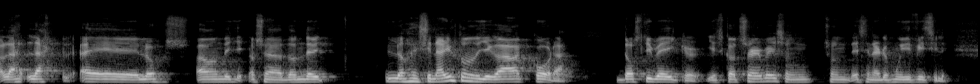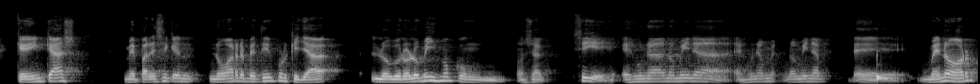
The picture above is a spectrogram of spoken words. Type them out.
Las, eh, los, a donde, o sea, donde los escenarios donde llegaba Cora, Dusty Baker y Scott Survey son, son escenarios muy difíciles. Kevin Cash me parece que no va a repetir porque ya logró lo mismo con, o sea, sí, es una nómina, es una nómina eh, menor,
